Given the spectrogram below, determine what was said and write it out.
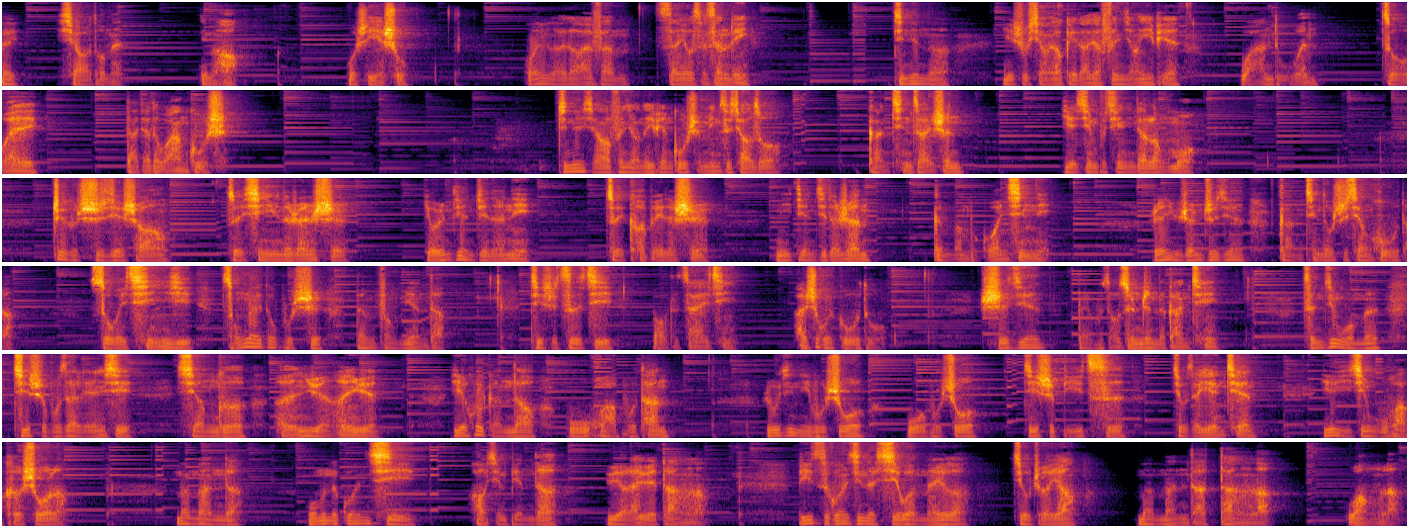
嘿，小耳朵们，你们好，我是叶叔，欢迎来到 FM 三幺三三零。今天呢，叶叔想要给大家分享一篇晚安读文，作为大家的晚安故事。今天想要分享的一篇故事，名字叫做《感情再深，也经不起你的冷漠》。这个世界上，最幸运的人是，有人惦记着你；最可悲的是，你惦记的人根本不关心你。人与人之间感情都是相互的，所谓情谊，从来都不是单方面的。即使自己抱得再紧，还是会孤独。时间带不走真正的感情。曾经我们即使不再联系。相隔很远很远，也会感到无话不谈。如今你不说，我不说，即使彼此就在眼前，也已经无话可说了。慢慢的，我们的关系好像变得越来越淡了，彼此关心的习惯没了，就这样慢慢的淡了，忘了。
